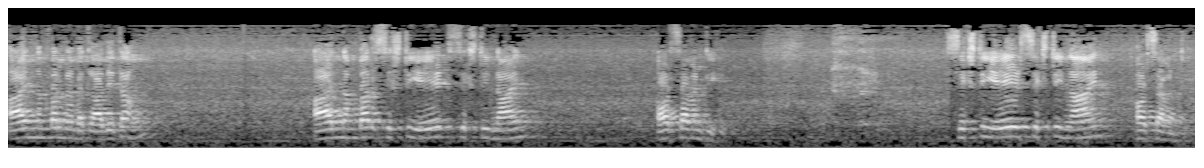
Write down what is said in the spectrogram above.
آج نمبر میں بتا دیتا ہوں۔ آج نمبر سکسٹی ایٹ، سکسٹی نائن اور seventy sixty eight, sixty nine اور سیونٹی۔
